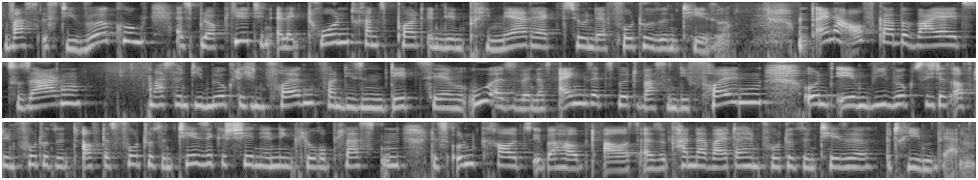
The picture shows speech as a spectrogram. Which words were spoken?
Was ist die Wirkung? Es blockiert den Elektronentransport in den Primärreaktionen der Photosynthese. Und eine Aufgabe war ja jetzt zu sagen, was sind die möglichen Folgen von diesem DCMU, also wenn das eingesetzt wird, was sind die Folgen und eben wie wirkt sich das auf, den auf das Photosynthesegeschehen in den Chloroplasten des Unkrauts überhaupt aus? Also kann da weiterhin Photosynthese betrieben werden.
